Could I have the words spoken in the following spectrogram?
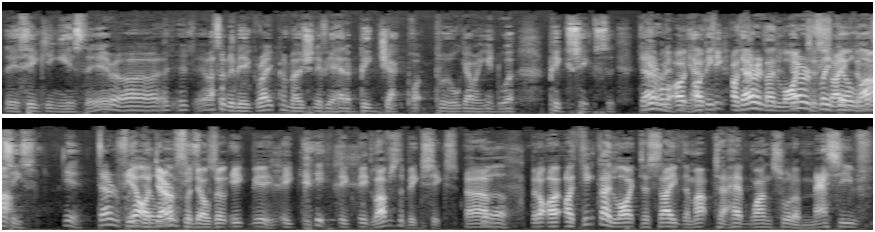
their thinking is there. Uh, I thought it'd be a great promotion if you had a big jackpot pool going into a pick six. Darren yeah, well, would be I, happy. I think, I Darren, think like Darren to Flindell loves up. his. Yeah, Darren Flindell. Yeah, Darren Flindell's he, he, he, he, loves the big six. Um, well, but I, I, think they like to save them up to have one sort of massive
